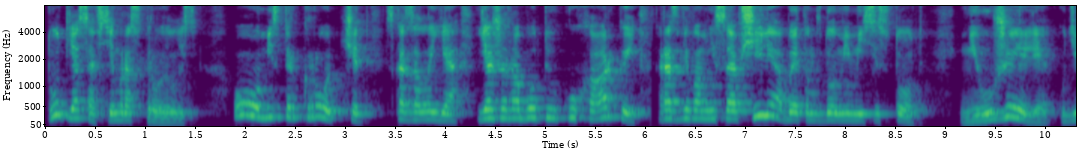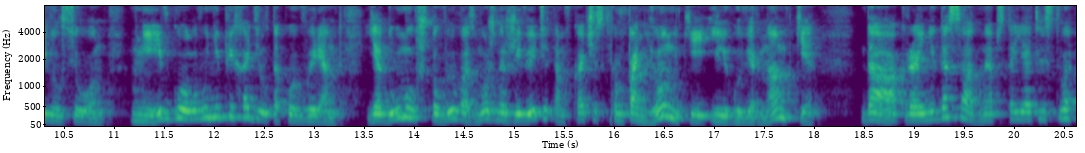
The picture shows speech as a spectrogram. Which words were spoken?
Тут я совсем расстроилась. «О, мистер Кротчет», – сказала я, – «я же работаю кухаркой. Разве вам не сообщили об этом в доме миссис Тодд?» «Неужели?» – удивился он. «Мне и в голову не приходил такой вариант. Я думал, что вы, возможно, живете там в качестве компаньонки или гувернантки. Да, крайне досадное обстоятельство,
